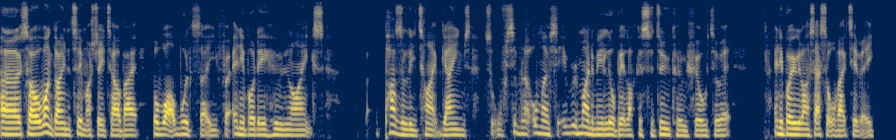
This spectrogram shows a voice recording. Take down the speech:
Uh, so I won't go into too much detail about it, but what I would say for anybody who likes puzzly type games, sort of similar, almost it reminded me a little bit like a Sudoku feel to it. Anybody who likes that sort of activity,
